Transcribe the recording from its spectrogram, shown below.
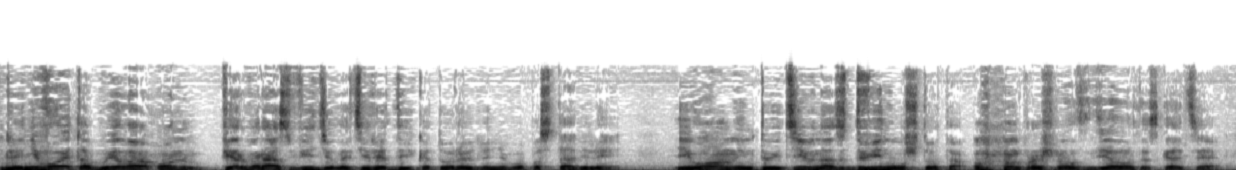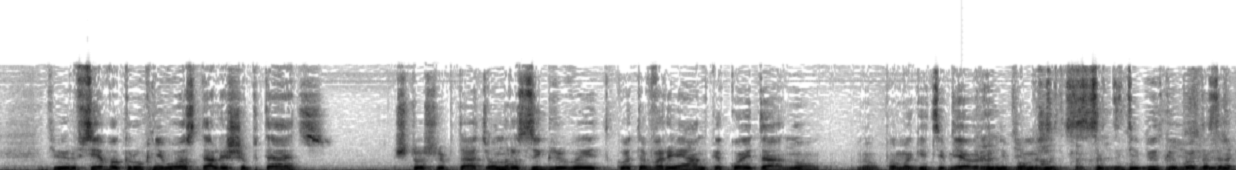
Для него это было, он первый раз видел эти ряды, которые для него поставили, и он интуитивно сдвинул что-то. Он прошел, сделал, так сказать. Теперь все вокруг него стали шептать что шептать. Он разыгрывает какой-то вариант, какой-то, ну, ну, помогите мне, я уже не помню, дебют, дебют какой-то.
